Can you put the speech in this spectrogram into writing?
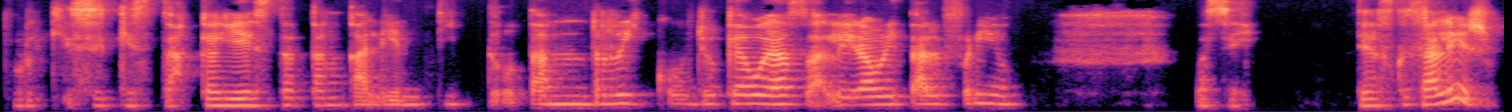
porque sé que está aquí está tan calientito, tan rico. ¿Yo qué voy a salir ahorita al frío? Pues sí, tienes que salir.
